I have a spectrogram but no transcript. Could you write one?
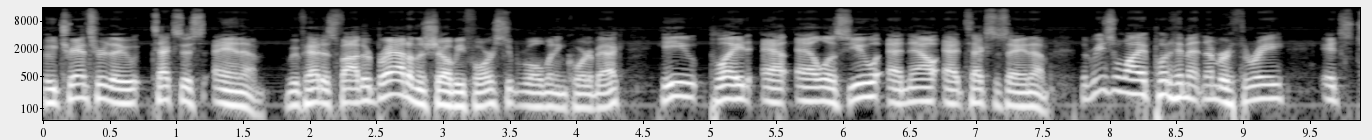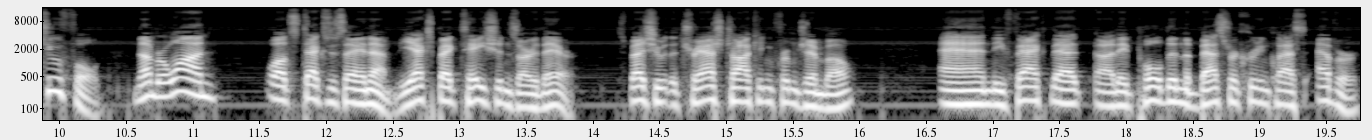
who transferred to Texas A&M. We've had his father Brad on the show before, Super Bowl winning quarterback. He played at LSU and now at Texas A&M. The reason why I put him at number three, it's twofold. Number one, well, it's Texas A&M. The expectations are there, especially with the trash talking from Jimbo and the fact that uh, they pulled in the best recruiting class ever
